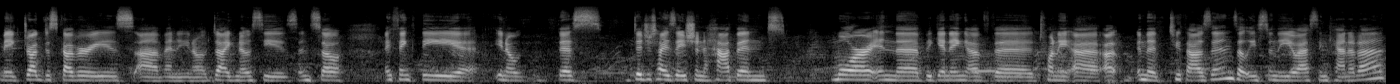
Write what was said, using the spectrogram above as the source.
make drug discoveries um, and you know diagnoses. And so i think the you know this digitization happened more in the beginning of the 20 uh, uh, in the 2000s at least in the US and Canada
